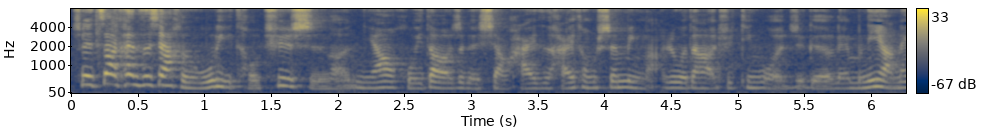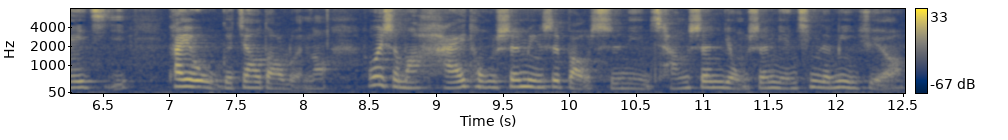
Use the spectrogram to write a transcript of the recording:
所以乍看之下很无厘头，确实呢，你要回到这个小孩子、孩童生命嘛。如果大家去听我这个雷姆尼亚那一集，它有五个教导轮哦。为什么孩童生命是保持你长生、永生、年轻的秘诀哦？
